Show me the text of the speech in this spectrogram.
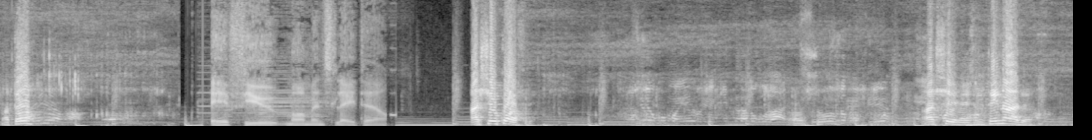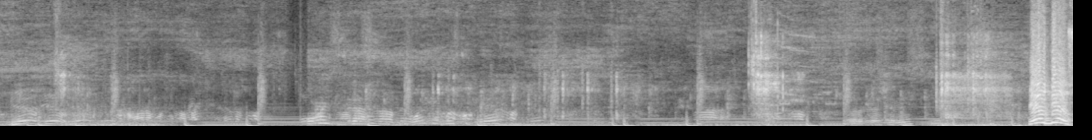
Matou? A few moments later. Achei o cofre. Achou? Achei, mas não tem nada. Meu Deus. Porra, desgraçado. Olha que eu vou Agora eu quero chegar em cima. Meu Deus!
